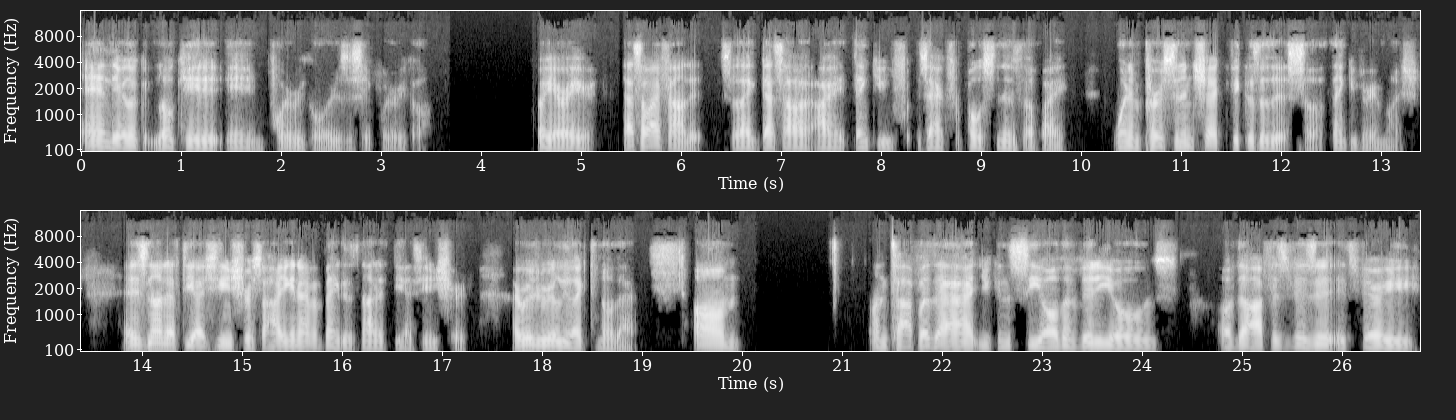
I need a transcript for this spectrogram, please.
and they're look, located in Puerto Rico. Or does it say Puerto Rico? Oh yeah, right here. That's how I found it. So like that's how I thank you, Zack, for posting this up. I went in person and checked because of this. So thank you very much. And it's not FDIC insured. So how are you gonna have a bank that's not FDIC insured? I really, really like to know that. Um, on top of that, you can see all the videos of the office visit. It's very,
